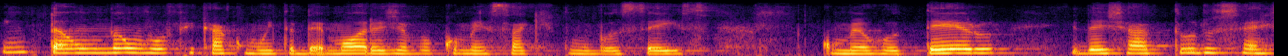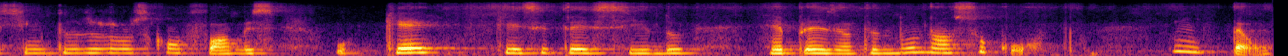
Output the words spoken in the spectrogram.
Então, não vou ficar com muita demora, já vou começar aqui com vocês com meu roteiro e deixar tudo certinho, tudo nos conformes o que que esse tecido representa no nosso corpo. Então,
